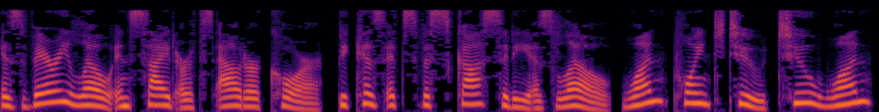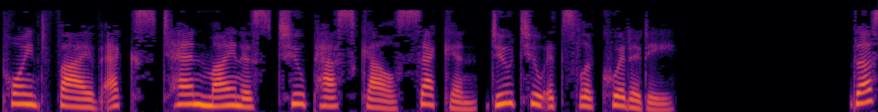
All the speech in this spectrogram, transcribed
is very low inside Earth's outer core, because its viscosity is low 1.2 to 1.5 x 10-2 pascal second due to its liquidity. Thus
